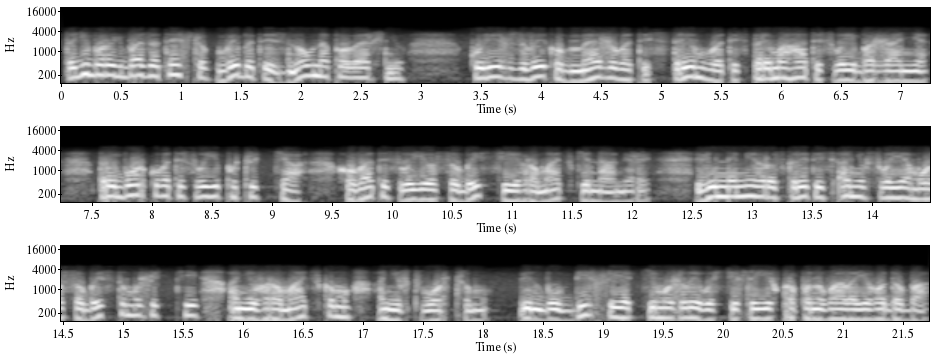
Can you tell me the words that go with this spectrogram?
тоді боротьба за те, щоб вибитись знов на поверхню. Куліш звик обмежуватись, стримуватись, перемагати свої бажання, приборкувати свої почуття, ховати свої особисті і громадські наміри. Він не міг розкритись ані в своєму особистому житті, ані в громадському, ані в творчому. Він був більший, як ті можливості, що їх пропонувала його доба.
